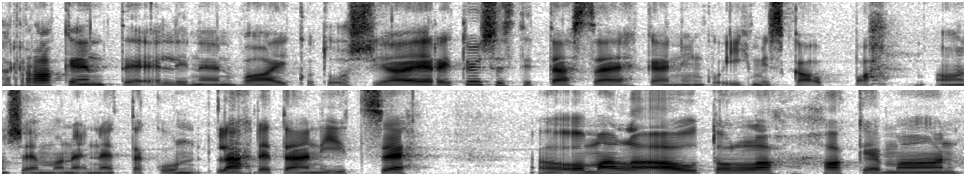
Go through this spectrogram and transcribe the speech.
rakenteellinen vaikutus ja erityisesti tässä ehkä niin kuin ihmiskauppa on sellainen, että kun lähdetään itse omalla autolla hakemaan,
